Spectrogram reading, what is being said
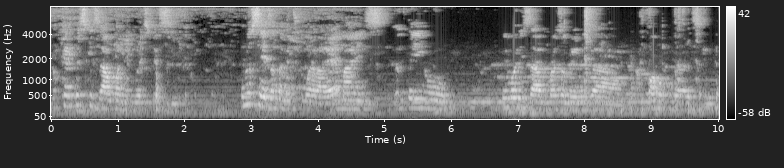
Eu quero pesquisar uma língua específica. Eu não sei exatamente como ela é, mas eu tenho memorizado mais ou menos a, a forma como ela é escrita.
